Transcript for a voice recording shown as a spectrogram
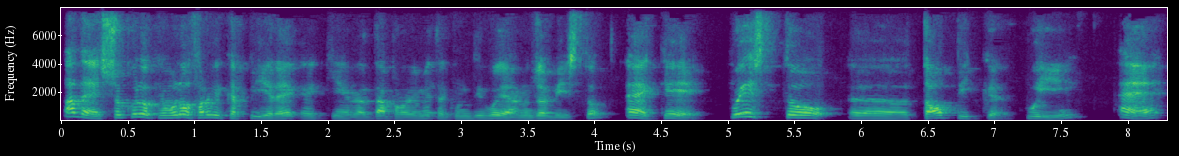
Adesso quello che volevo farvi capire, e che in realtà probabilmente alcuni di voi hanno già visto, è che questo eh, topic qui è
